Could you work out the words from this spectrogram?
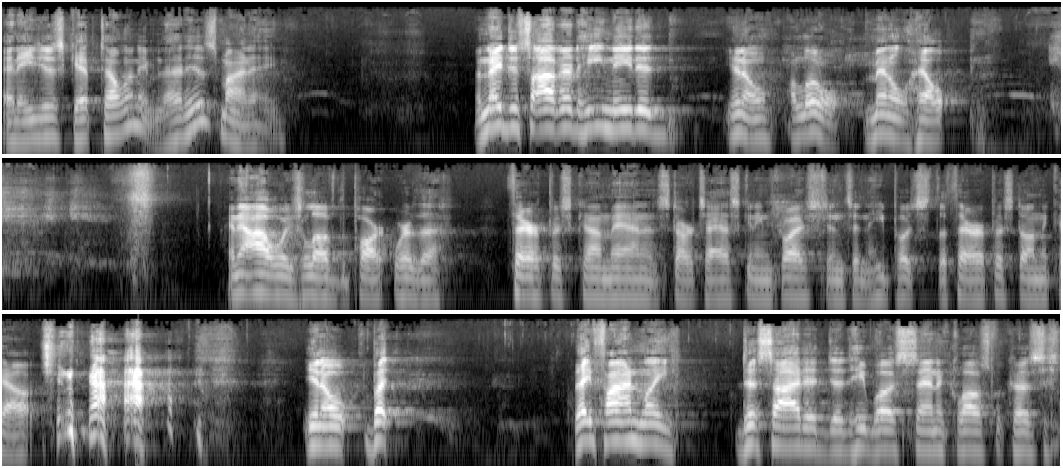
and he just kept telling him, That is my name. And they decided he needed, you know, a little mental help. And I always love the part where the therapist come in and starts asking him questions and he puts the therapist on the couch. you know, but they finally decided that he was Santa Claus because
